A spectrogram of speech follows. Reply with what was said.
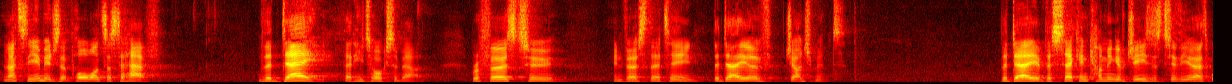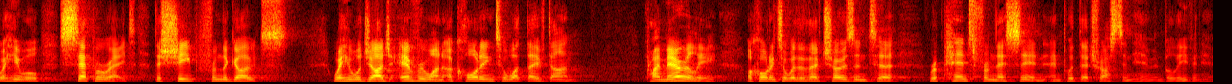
And that's the image that Paul wants us to have. The day that he talks about refers to, in verse 13, the day of judgment the day of the second coming of Jesus to the earth, where he will separate the sheep from the goats, where he will judge everyone according to what they've done, primarily according to whether they've chosen to repent from their sin and put their trust in him and believe in him.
